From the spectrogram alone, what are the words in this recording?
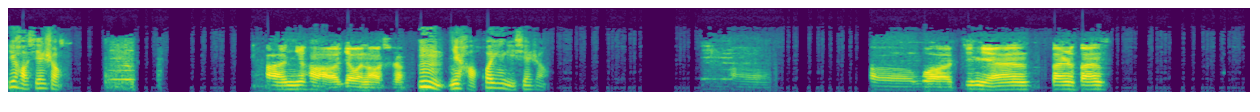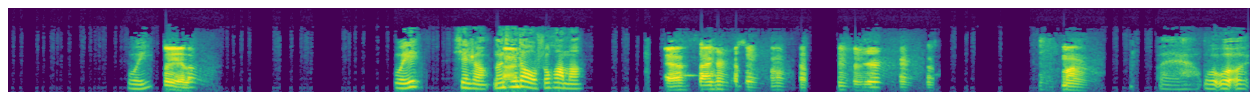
你好，先生。啊，你好，叶文老师。嗯，你好，欢迎李先生。呃，呃，我今年三十三喂对了。喂，先生，能听到我说话吗？哎，三十岁，就是吗？哎呀，我我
